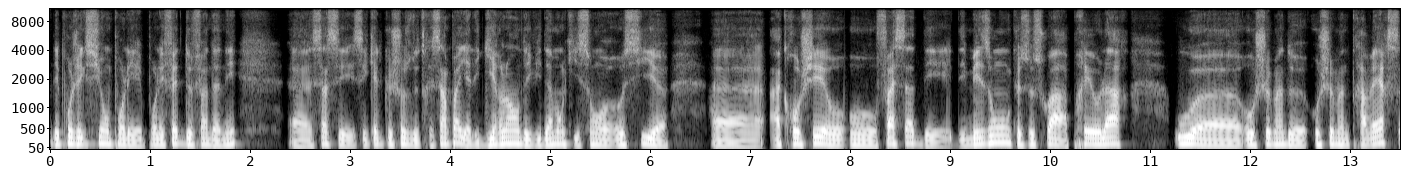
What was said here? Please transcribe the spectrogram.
Des projections pour les, fêtes de fin d'année. Euh, ça, c'est quelque chose de très sympa. Il y a les guirlandes, évidemment, qui sont aussi accrochées aux, façades des, maisons, que ce soit à Préolard ou au, chemin de, au chemin de traverse.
